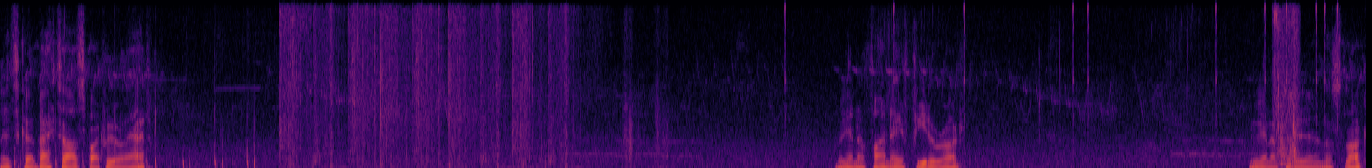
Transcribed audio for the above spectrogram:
Let's go back to our spot we were at. We're going to find a feeder rod. We're to put it in the slot.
